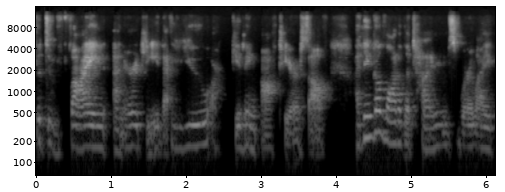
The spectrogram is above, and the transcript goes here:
the divine energy that you are giving off to yourself. I think a lot of the times we're like,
